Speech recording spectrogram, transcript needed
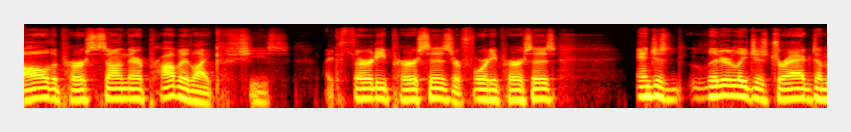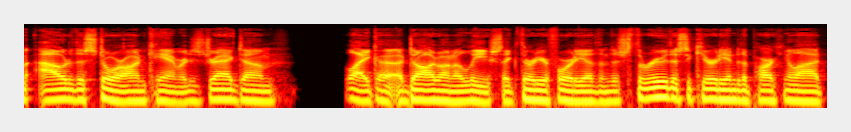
all the purses on there, probably like, she's like 30 purses or 40 purses, and just literally just dragged them out of the store on camera, just dragged them like a, a, dog on a leash, like 30 or 40 of them, just threw the security into the parking lot,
